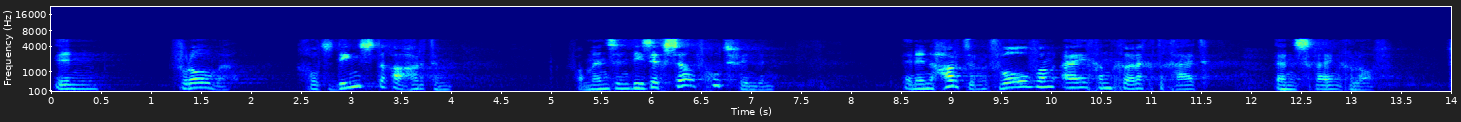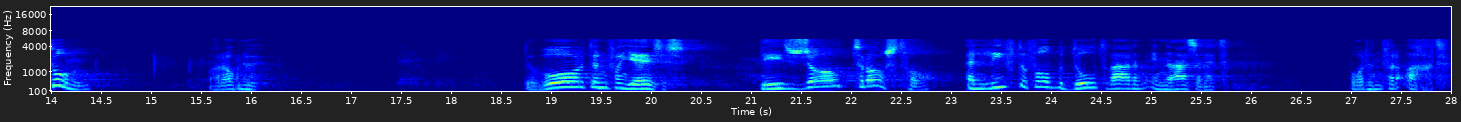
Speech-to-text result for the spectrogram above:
in vrome, godsdienstige harten van mensen die zichzelf goed vinden en in harten vol van eigen gerechtigheid en schijngeloof. Toen, maar ook nu. De woorden van Jezus, die zo troostvol en liefdevol bedoeld waren in Nazareth, worden veracht.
